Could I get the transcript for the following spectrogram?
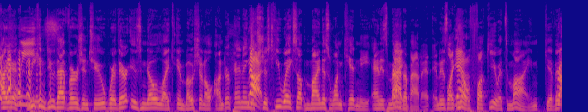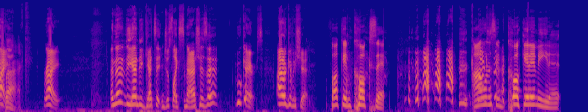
I, we can do that version too, where there is no like emotional underpinning. None. It's just he wakes up minus one kidney and is mad Right. about it, and is like, Yeah. "No, fuck you, it's mine. Give it Right. back." right. And then at the end, he gets it and just like smashes it. Who cares? I don't give a shit. Fucking cooks it. I want to see him cook it and eat it.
